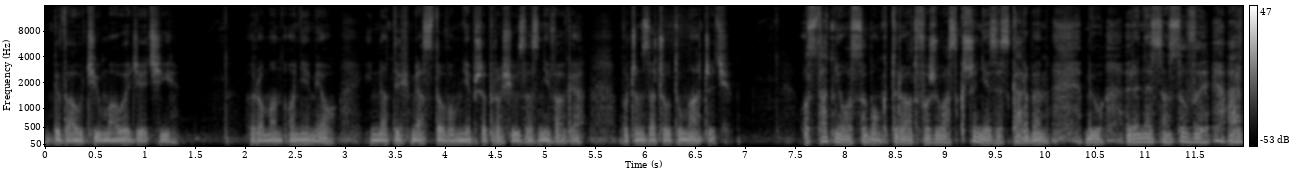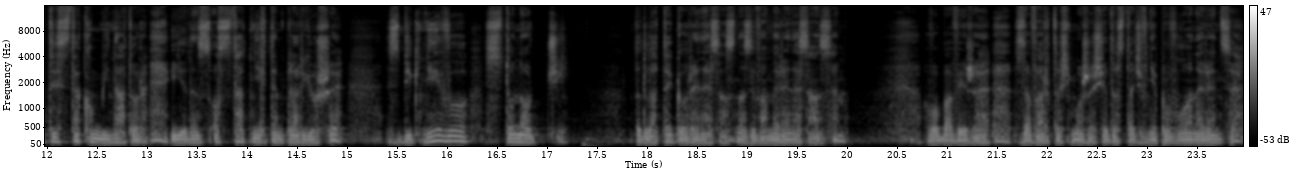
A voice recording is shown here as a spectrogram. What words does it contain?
gwałcił małe dzieci. Roman oniemiał i natychmiastowo mnie przeprosił za zniewagę, po czym zaczął tłumaczyć. Ostatnią osobą, która otworzyła skrzynię ze skarbem, był renesansowy artysta-kombinator i jeden z ostatnich templariuszy, Zbigniewo Stonoggi. To dlatego renesans nazywamy renesansem. W obawie, że zawartość może się dostać w niepowołane ręce,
